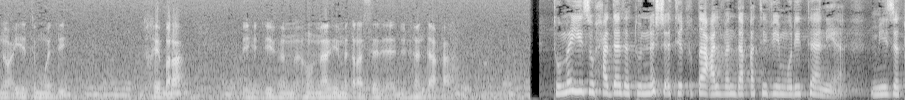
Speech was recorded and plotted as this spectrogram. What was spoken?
نوعية المودي الخبرة اللي فهم هون ما في مدرسة للفندقة. تميز حداثة نشأة قطاع الفندقة في موريتانيا. ميزة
